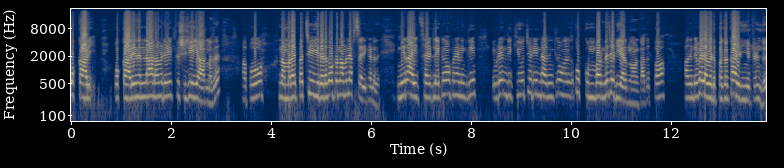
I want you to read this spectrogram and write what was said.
പൊക്കാളി. പൊക്കാളി നെല്ലാണ് അവർ കൃഷി ചെയ്യാറുള്ളത്. അപ്പോ നമ്മുടെ ഇപ്പൊ ചീരയുടെ തോട്ടം നമ്മൾ ലെഫ്റ്റ് സൈഡിക്കേണ്ടത് ഇനി റൈറ്റ് സൈഡിലേക്ക് നോക്കണമെങ്കിൽ ഇവിടെ എന്തൊക്കെയോ ചെടി ഉണ്ടായിരുന്നു. എനിക്ക് തോന്നുന്നത് കുക്കുംബറിന്റെ ചെടിയായിരുന്നു കേട്ടോ. അതിപ്പോ അതിന്റെ വിളവെടുപ്പൊക്കെ കഴിഞ്ഞിട്ടുണ്ട്.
